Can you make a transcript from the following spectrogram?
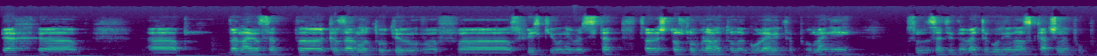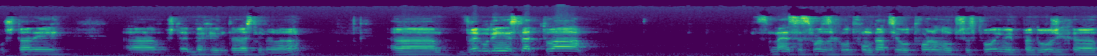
Бях веднага след казармата отидох в Софийския университет. Това беше точно времето на големите промени. 89-та година, скачане по площади. А, въобще бяха интересни времена. Две години след това с мен се свързаха от фундация Отворено общество и ми предложиха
